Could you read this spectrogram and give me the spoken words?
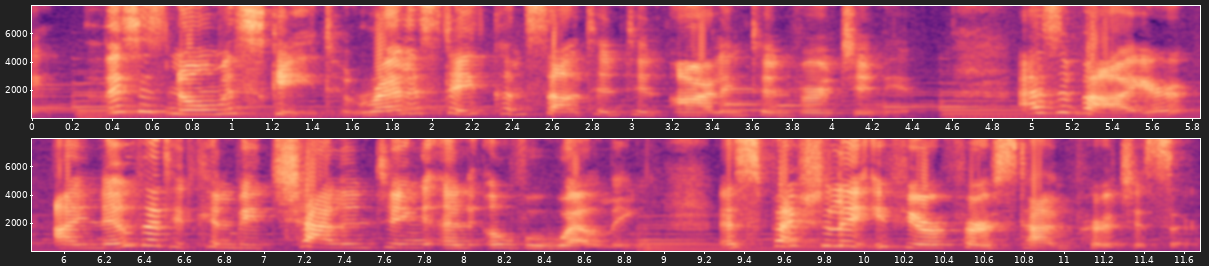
Hi, this is Norma Skeet, real estate consultant in Arlington, Virginia. As a buyer, I know that it can be challenging and overwhelming, especially if you're a first-time purchaser.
